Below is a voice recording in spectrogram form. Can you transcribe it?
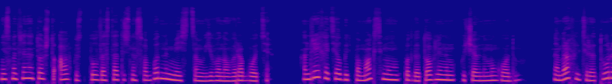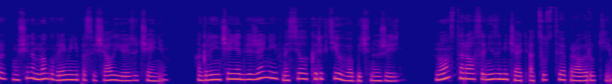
Несмотря на то, что август был достаточно свободным месяцем в его новой работе, Андрей хотел быть по максимуму подготовленным к учебному году. Набрав литературы, мужчина много времени посвящал ее изучению. Ограничение движений вносило коррективы в обычную жизнь но он старался не замечать отсутствие правой руки.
